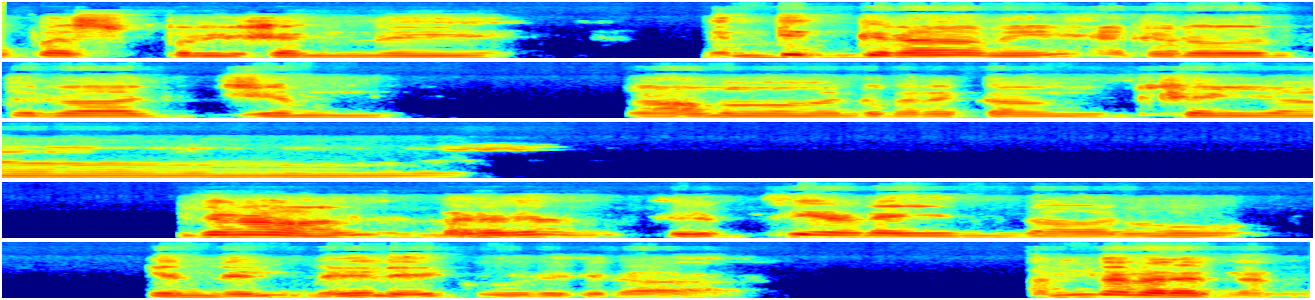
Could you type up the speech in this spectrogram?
உபஸ்பிருஷன்னு நந்திகிராமே அகரோத் ராஜ்யம் ராமாகமனகாங்கையா இதனால் பரதன் திருப்தி அடைந்தானோ என்னில் மேலே கூறுகிறார். அந்த பரதன்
